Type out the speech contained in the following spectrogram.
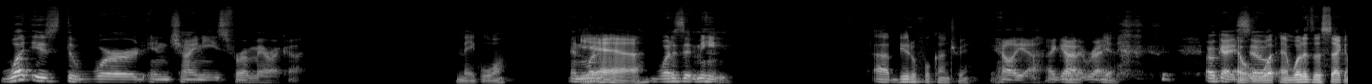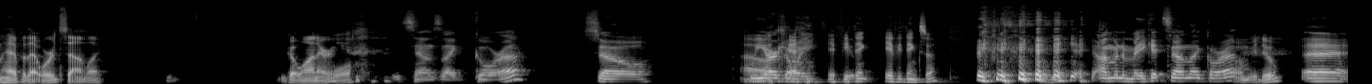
What is the word in Chinese for America? Make war. And what yeah. what does it mean? Uh, beautiful country. Hell yeah, I got Oh, it right. yeah. okay, And, so what, and what does the second half of that word sound like? Go on, Eric. War. it sounds like Gora. So We are going If you to- think if you think so. I'm going to make it sound like Gora. Oh, we do. uh,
